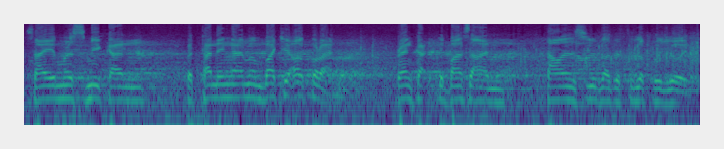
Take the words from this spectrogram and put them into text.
saya meresmikan pertandingan membaca Al-Quran peringkat kebangsaan tahun 1937 ini.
